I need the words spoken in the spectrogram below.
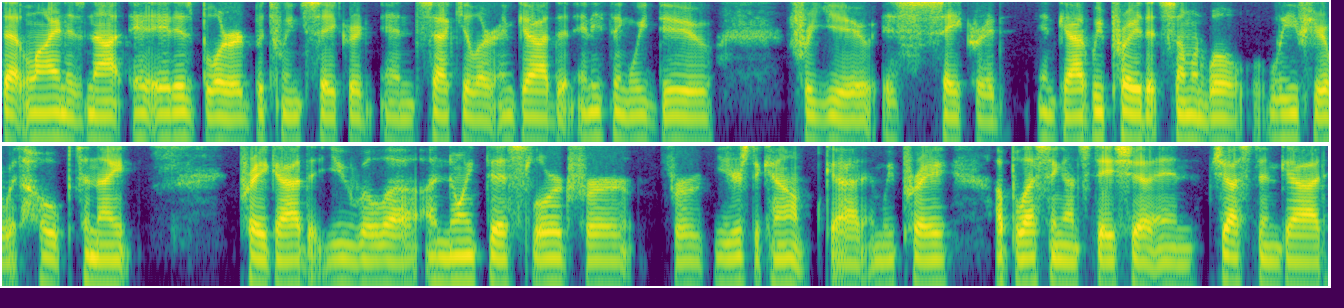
that line is not it, is blurred between sacred and secular and god that anything we do for you is sacred. And god we pray that someone will leave here with hope tonight. Pray god that you will uh, anoint this lord for for years to come god. And we pray a blessing on Sa'Sha and justin god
